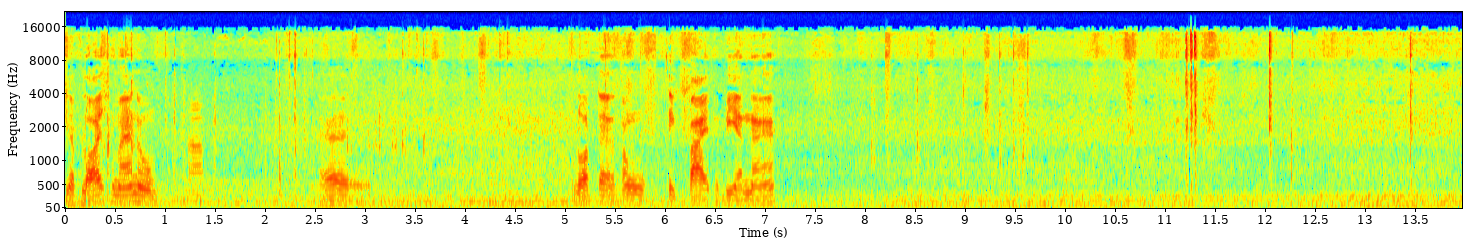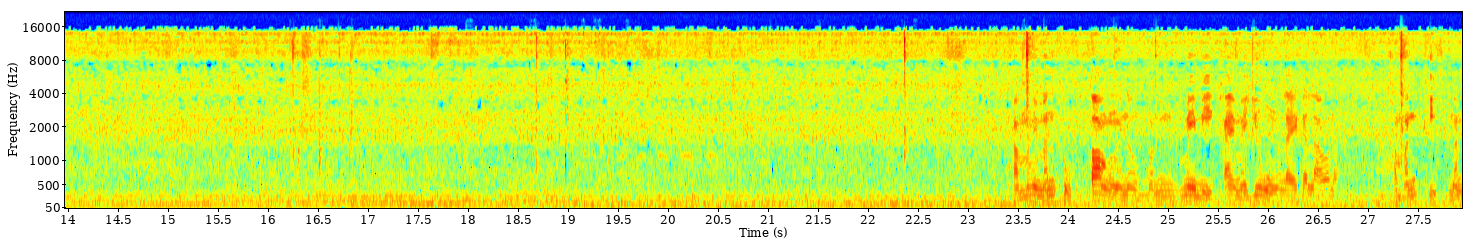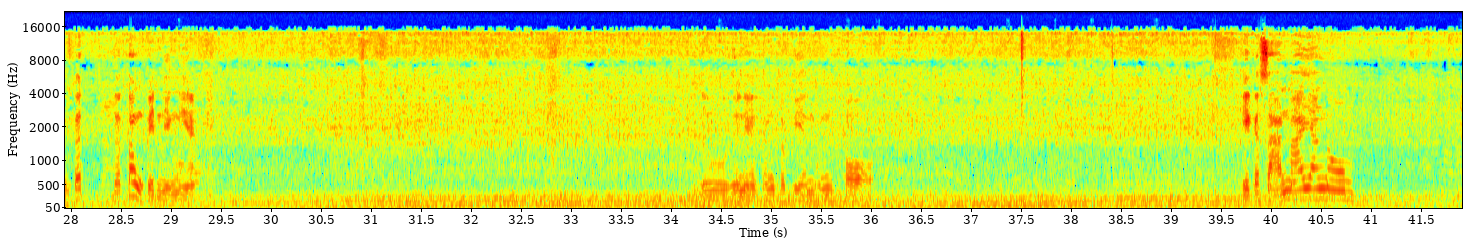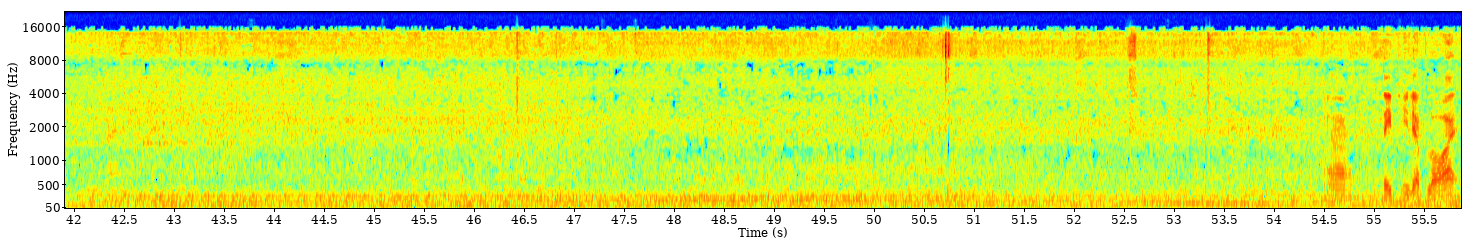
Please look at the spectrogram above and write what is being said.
เรียบร้อยใช่ไหมหนุ่มครับเออรถน่ะต้องติดป้ายทะเบียนนะ ทำให้มันถูกต้องเลยหนุ่มมันไม่มีใครมายุ่งอะไรกับเราแล้วถ้ามันผิดมันก็ก็ต้องเป็นอย่างเงี้ย ดูสิเนี่ยทั้งทะเบียนทั้งท่อ เอกสารมายังนมติดที่เรียบร้อย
